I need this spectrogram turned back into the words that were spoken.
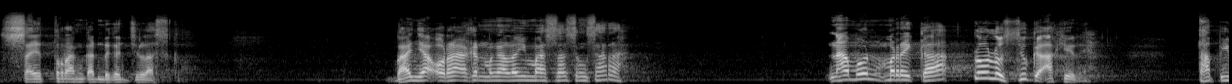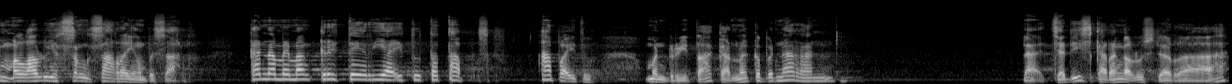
saya terangkan dengan jelas. Banyak orang akan mengalami masa sengsara. Namun mereka lulus juga akhirnya. Tapi melalui sengsara yang besar. Karena memang kriteria itu tetap. Apa itu? Menderita karena kebenaran. Nah jadi sekarang kalau saudara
